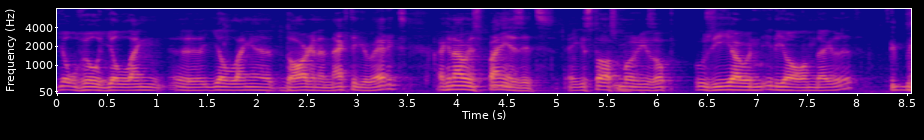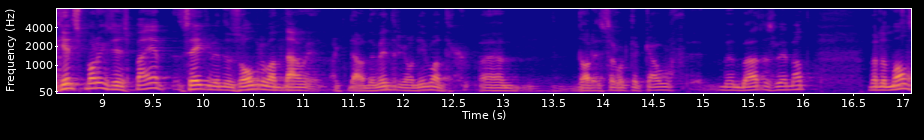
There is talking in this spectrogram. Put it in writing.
heel veel, heel, lang, eh, heel lange dagen en nachten gewerkt. Als je nou in Spanje zit en je staat 's morgens op, hoe zie jouw een ideale dag eruit? Ik begin 's morgens in Spanje, zeker in de zomer, want nou, nou de winter gewoon niet, want eh, daar is er ook te koud met een buitenzwembad. Maar de man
